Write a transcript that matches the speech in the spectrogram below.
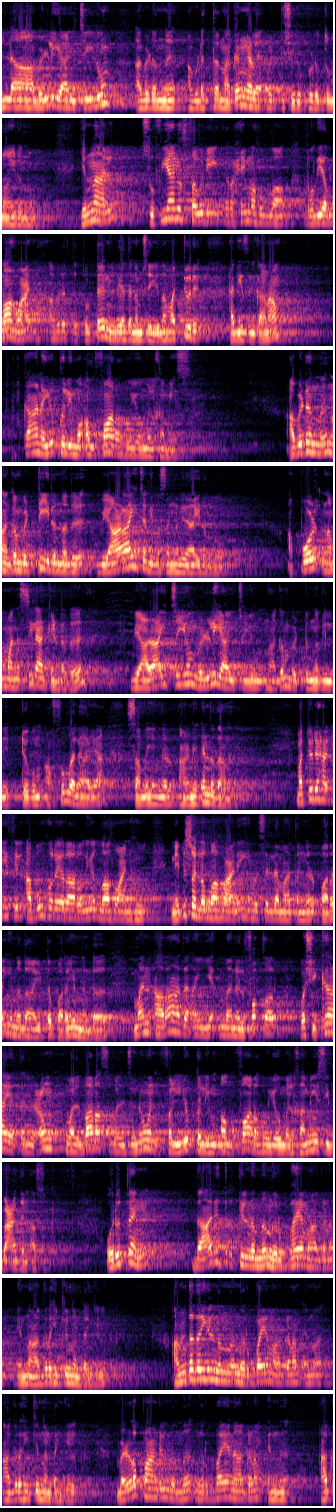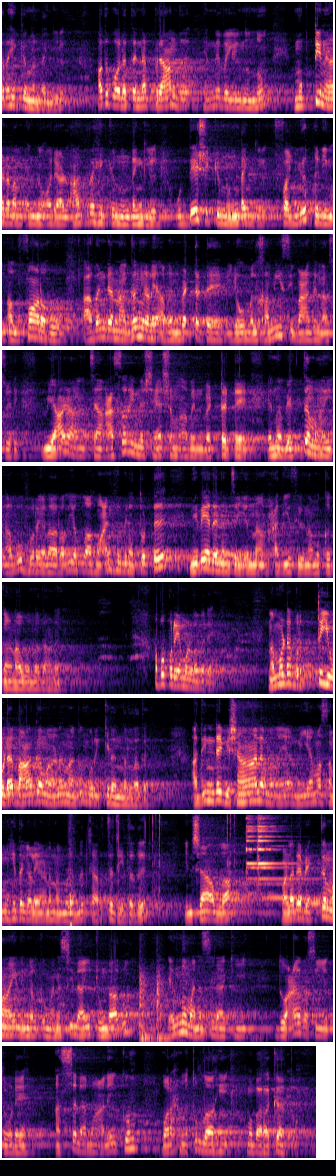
എല്ലാ വെള്ളിയാഴ്ചയിലും അവിടുന്ന് അവിടുത്തെ നഖങ്ങളെ വെട്ടിശെരുപ്പെടുത്തുമായിരുന്നു. എന്നാൽ സുഫിയാനു സൗരി റഹിമഹുല്ല റളിയല്ലാഹു അൻ അവരത്തെ തൊട്ട് നിവേദനം ചെയ്യുന്ന മറ്റൊരു ഹദീസിൽ കാണാം. കാന യുഖ്ലിമു അൽഫാറഹു ഖമീസ്. അവിടുന്ന് നഖം വെട്ടിയിരുന്നത് വ്യാഴാഴ്ച ദിവസങ്ങളിലായിരുന്നു. അപ്പോൾ നാം മനസ്സിലാക്കേണ്ടത് വ്യാഴാഴ്ചയും വെള്ളിയാഴ്ചയും നഖം വെട്ടുന്നതിൽ ഏറ്റവും അഫുവലായ സമയങ്ങൾ ആണ് എന്നതാണ്. മറ്റൊരു ഹദീസിൽ അബൂ ഹുറൈറ റളിയല്ലാഹു അൻഹു നബി സല്ലല്ലാഹു അലൈഹി വസല്ലമ തങ്ങൾ പറയുന്നതായിട്ട് പറയുന്നുണ്ട് മൻ അറാദ അൻ യഅ്മനൽ ഫഖർ وشكاية العم والبرص والجنون فليقلم أظفاره يوم الخميس بعد الأصل ഒരുത്തൻ ദാരിദ്ര്യത്തിൽ നിന്ന് നിർഭയമാകണം എന്ന് ആഗ്രഹിക്കുന്നുണ്ടെങ്കിൽ അന്ധതയിൽ നിന്ന് നിർഭയമാകണം എന്ന് ആഗ്രഹിക്കുന്നുണ്ടെങ്കിൽ വെള്ളപ്പാണ്ടിൽ നിന്ന് നിർഭയനാകണം എന്ന് ആഗ്രഹിക്കുന്നുണ്ടെങ്കിൽ അതുപോലെ തന്നെ പ്രാന്ത് എന്നിവയിൽ നിന്നും മുക്തി നേടണം എന്ന് ഒരാൾ ആഗ്രഹിക്കുന്നുണ്ടെങ്കിൽ ഉദ്ദേശിക്കുന്നുണ്ടെങ്കിൽ ഫല്യുഖ്ലിം അൽഫാറഹു അവന്റെ നഖങ്ങളെ അവൻ വെട്ടട്ടെ. യൗമൽ ഹമീസി ബാദൽ അസുരി വ്യാഴാഴ്ച അസറിന് ശേഷം അവൻ വെട്ടട്ടെ എന്ന് വ്യക്തമായി അബു ഹുറൈറ റളിയല്ലാഹു അൻഹുവിനെ തൊട്ട് നിവേദനം ചെയ്യുന്ന ഹദീസിൽ നമുക്ക് കാണാവുന്നതാണ്. അപ്പോൾ പ്രിയമുള്ളവരെ നമ്മുടെ വൃത്തിയുടെ ഭാഗമാണ് നഖമുറിക്കൽ എന്നുള്ളത്. അതിന്റെ വിശാലമായ നിയമസംഹിതകളെയാണ് നമ്മളിന്ന് ചർച്ച ചെയ്തത്. ഇൻഷാ അള്ളാ വളരെ വ്യക്തമായി നിങ്ങൾക്ക് മനസ്സിലായിട്ടുണ്ടാകും എന്നു മനസ്സിലാക്കി ദുആ വസീയത്തോടെ അസ്സലാമു അലൈക്കും വറഹ്മത്തുള്ളാഹി വബറകാതുഹു.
